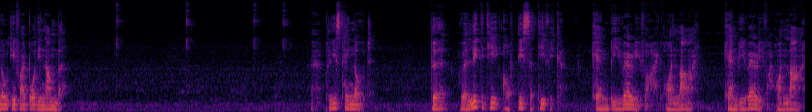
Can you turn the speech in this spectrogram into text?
Notify body number. Please take note. The validity of this certificate can be verified online. Can be verified online.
